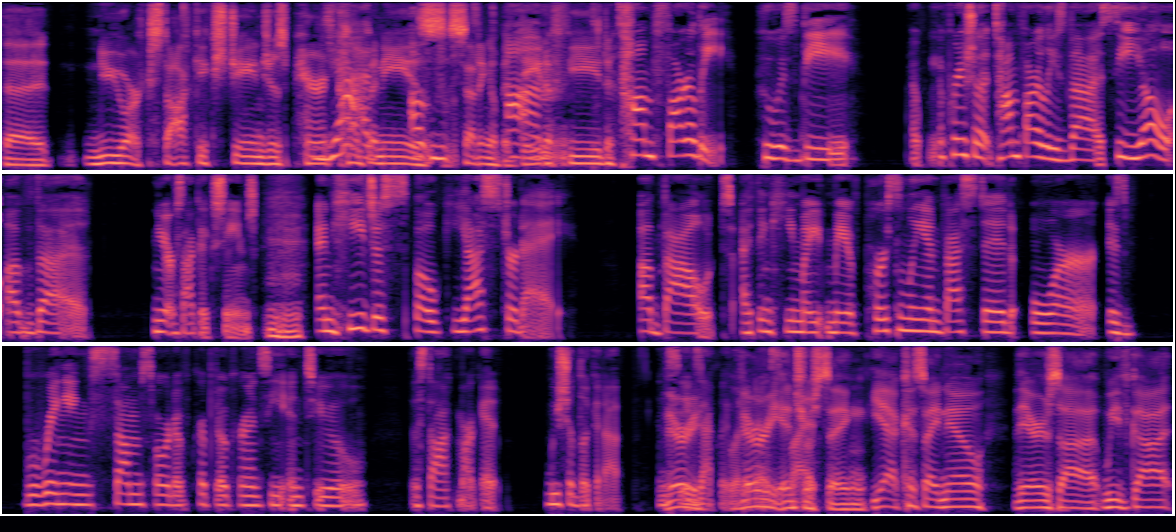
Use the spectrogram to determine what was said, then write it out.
the New York Stock Exchange's parent Yeah, company is um, setting up a data um, feed. Tom Farley, who is the, I'm pretty sure that Tom Farley is the CEO of the New York Stock Exchange. Mhm. And he just spoke yesterday about, I think he might, may have personally invested or is bringing some sort of cryptocurrency into the stock market. We should look it up and see exactly what very it is. but- interesting. Yeah, because I know there's uh, we've got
